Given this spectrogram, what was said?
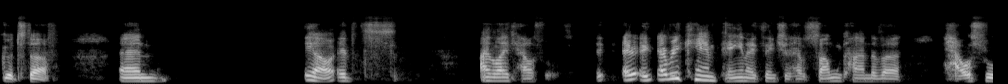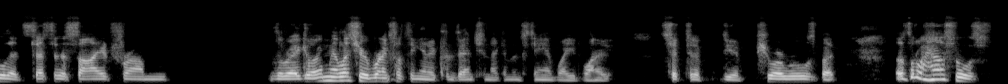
good stuff. And you know, it's I like house rules. It, every campaign, I think, should have some kind of a house rule that sets it aside from the regular. I mean, unless you're running something in a convention, I can understand why you'd want to stick to the, pure rules. But those little house rules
